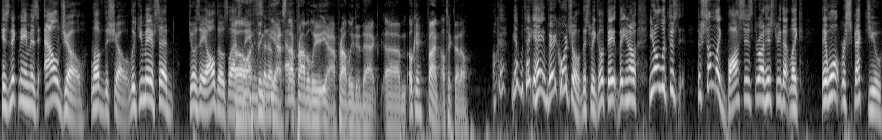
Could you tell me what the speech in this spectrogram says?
His nickname is Aljo. Love the show. Luke, you may have said Jose Aldo's last oh, name I think instead of yes. I probably yeah. I probably did that. Um, okay, fine. I'll take that L. Okay, yeah, we'll take it. Hey, very cordial this week. Look, they, they, you know, you know, look, there's there's some like bosses throughout history that like they won't respect you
